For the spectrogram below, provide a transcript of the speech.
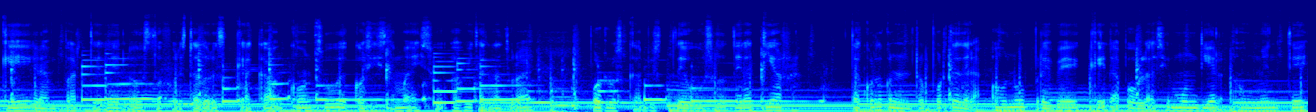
que gran parte de los deforestadores que acaban con su ecosistema y su hábitat natural por los cambios de uso de la tierra. De acuerdo con el reporte de la ONU, prevé que la población mundial aumente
